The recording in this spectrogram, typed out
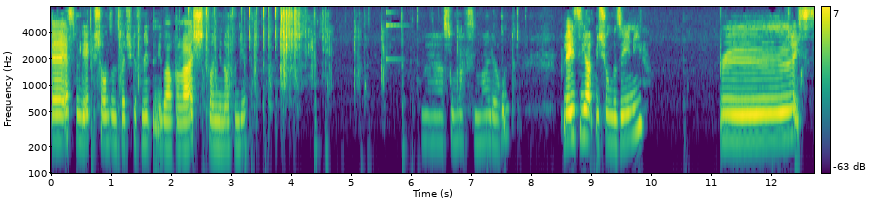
Äh, erst um die Ecke schauen, sonst werde ich wieder von hinten überrascht von genau von dir. Ja, so maximal der Hund. Blazy hat mich schon gesehen. Blaze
